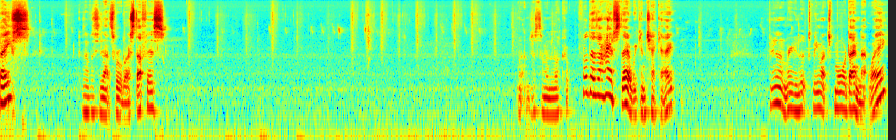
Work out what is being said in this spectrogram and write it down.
base because obviously that's where all our stuff is. I'm just having a look. Well, there's a house there we can check out. It doesn't really look to be much more down that way.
